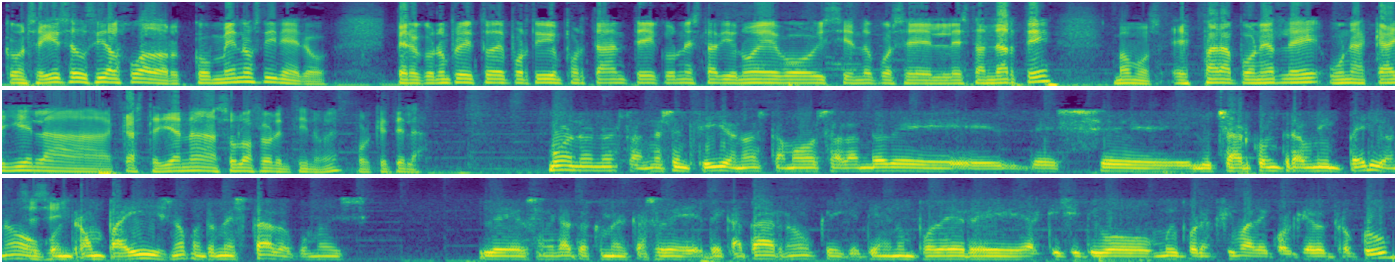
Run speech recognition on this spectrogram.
conseguir seducir al jugador con menos dinero, pero con un proyecto deportivo importante, con un estadio nuevo y siendo pues el estandarte, vamos, es para ponerle una calle en la castellana solo a Florentino, ¿eh? Porque tela. Bueno, no es, tan- no es sencillo, ¿no? Estamos hablando de, de ese- luchar contra un imperio, ¿no? Sí, o sí. contra un país, ¿no? Contra un Estado, como es de los Emiratos, como en el caso de, de Qatar, ¿no? Que, que tienen un poder eh, adquisitivo muy por encima de cualquier otro club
